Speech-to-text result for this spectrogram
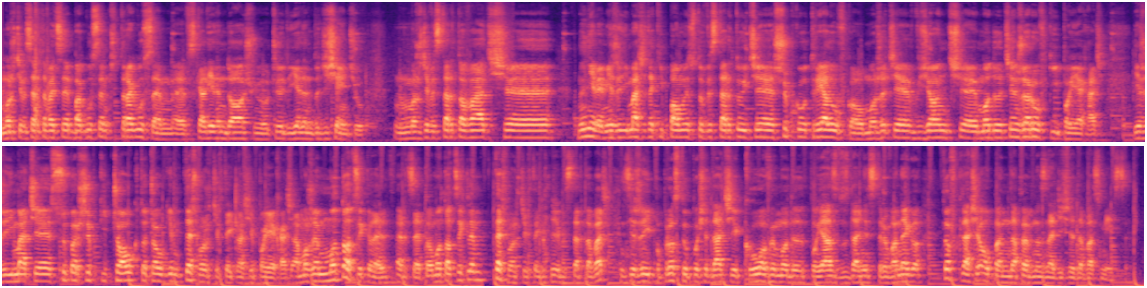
możecie wystartować sobie Bagusem czy Tragusem e, w skali 1 do 8 czy 1 do 10. Możecie wystartować, e, no nie wiem, jeżeli macie taki pomysł, to wystartujcie szybką trialówką. Możecie wziąć e, model ciężarówki i pojechać. Jeżeli macie super szybki czołg, to czołgiem też możecie w tej klasie pojechać. A może motocykl RC, to motocyklem też możecie w tej klasie wystartować. Więc jeżeli po prostu posiadacie kołowy model pojazdu zdalnie sterowanego, to w klasie Open na pewno znajdzie się dla Was miejsce.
